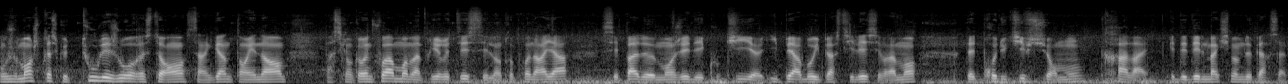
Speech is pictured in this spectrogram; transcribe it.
Donc je mange presque tous les jours au restaurant, c'est un gain de temps énorme parce qu'encore une fois, moi ma priorité c'est l'entrepreneuriat, c'est pas de manger des cookies euh, hyper beaux, hyper stylés, c'est vraiment d'être productif sur mon travail et d'aider le maximum de personnes.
